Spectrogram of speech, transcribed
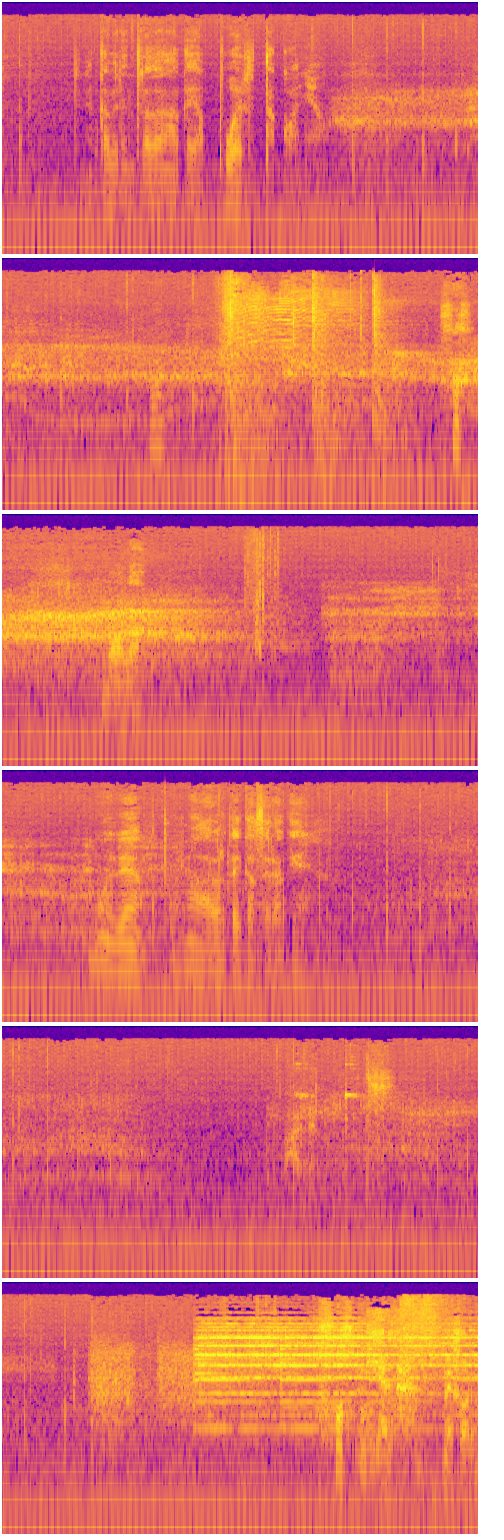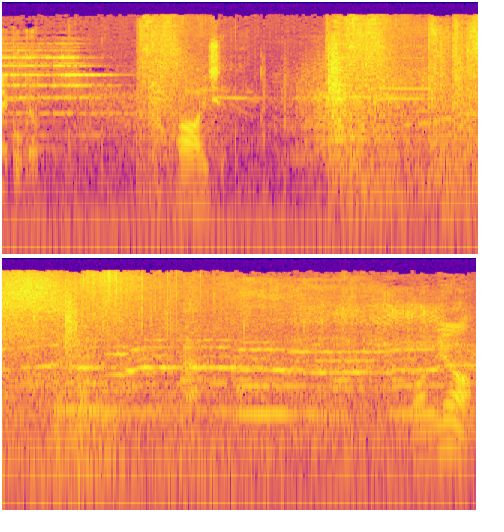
Tiene que haber entrado en aquella puerta, Ay, sí. Coño.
